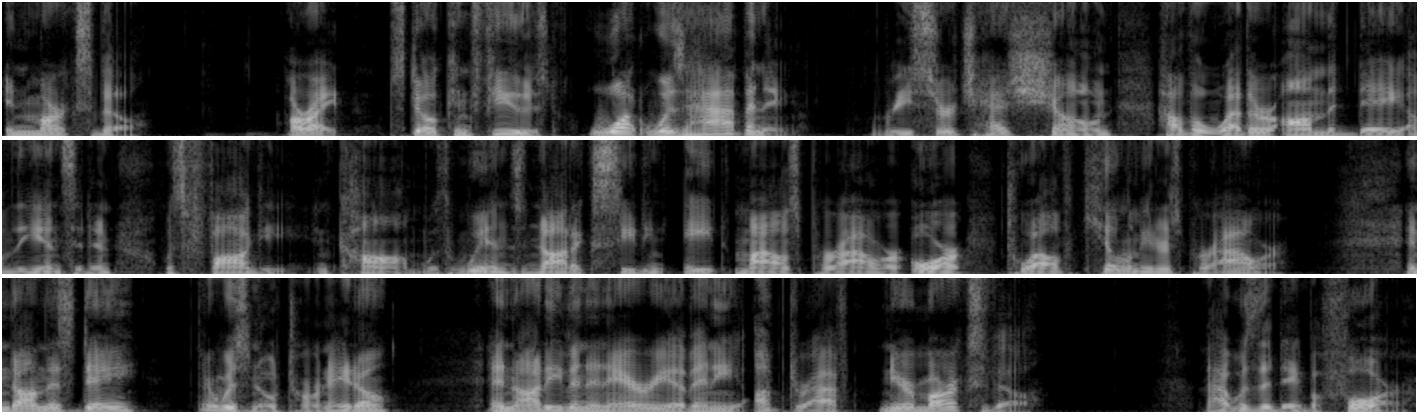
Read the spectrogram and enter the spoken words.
in Marksville. All right, still confused. What was happening? Research has shown how the weather on the day of the incident was foggy and calm, with winds not exceeding 8 miles per hour or 12 kilometers per hour. And on this day, there was no tornado, and not even an area of any updraft near Marksville. That was the day before,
